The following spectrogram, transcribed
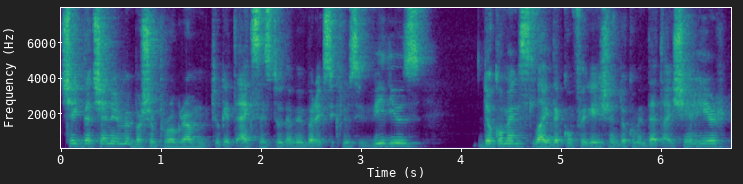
check the channel membership program to get access to the member exclusive videos, documents like the configuration document that I share here,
